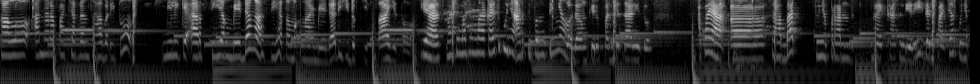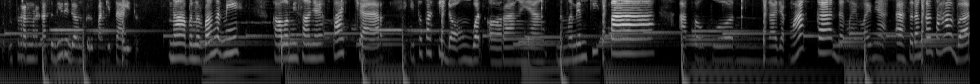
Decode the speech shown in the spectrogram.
kalau antara pacar dan sahabat itu miliki arti yang beda gak sih atau makna yang beda di hidup kita gitu loh? Yes, masing-masing mereka itu punya arti pentingnya loh dalam kehidupan kita gitu. Apa ya, uh, sahabat punya peran mereka sendiri dan pacar punya peran mereka sendiri dalam kehidupan kita gitu. Nah, bener banget nih. Kalau misalnya pacar itu pasti dong buat orang yang nemenin kita ataupun ngajak makan dan lain-lainnya. Ah, sedangkan sahabat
